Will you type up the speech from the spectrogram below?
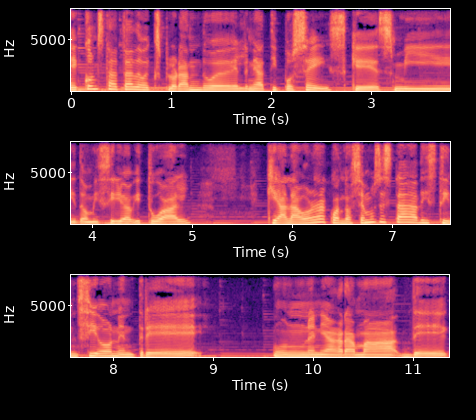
He constatado explorando el eneatipo 6, que es mi domicilio habitual, que a la hora, cuando hacemos esta distinción entre un enneagrama de,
